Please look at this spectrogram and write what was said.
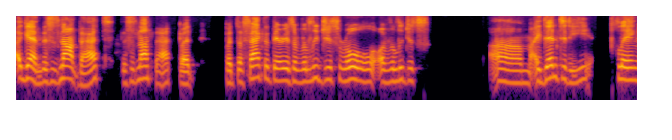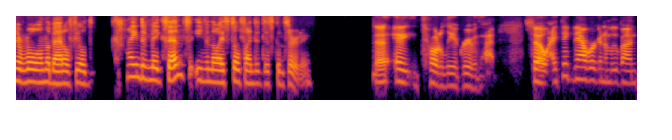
again, this is not that. This is not that, but but the fact that there is a religious role, a religious um, identity playing a role on the battlefield kind of makes sense, even though I still find it disconcerting. Uh, I totally agree with that. So I think now we're going to move on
